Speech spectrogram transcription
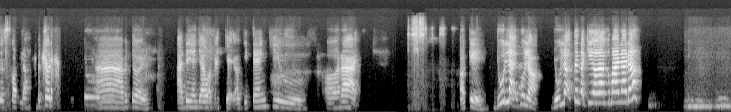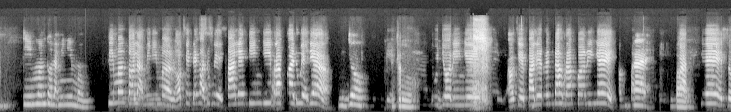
ke sekolah. Betul tak? Ha, betul. Ada yang jawab kat chat. Okay, thank you. Alright. Okay, julat pula. Julat tu nak kira lagu mana dah? Simon tolak minimum. Simon tolak minimum. Okey, tengok duit. Paling tinggi berapa duit dia? Tujuh. Tujuh. Tujuh ringgit. Okey, paling rendah berapa ringgit? Empat. Empat Empat. Ringgit. So,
